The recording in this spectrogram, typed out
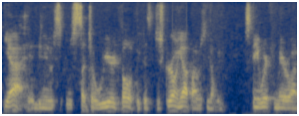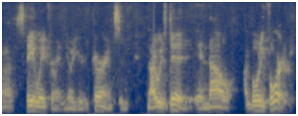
yeah, I mean, it was, it was such a weird vote because just growing up, I was, you know, stay away from marijuana, stay away from it, you know, your parents. And, and I always did. And now I'm voting for it.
